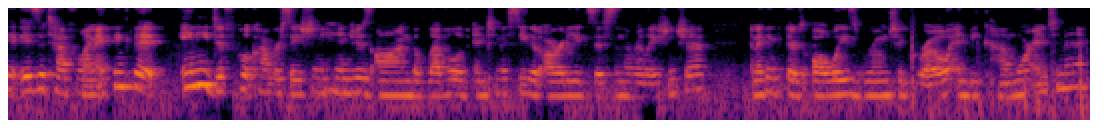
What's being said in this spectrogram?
It is a tough one. I think that any difficult conversation hinges on the level of intimacy that already exists in the relationship. And I think that there's always room to grow and become more intimate.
